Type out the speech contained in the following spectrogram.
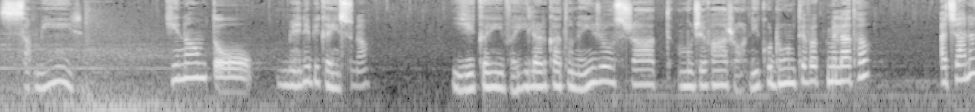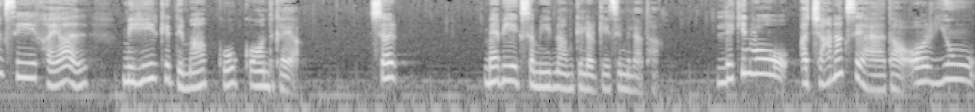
समीर? ये नाम तो मैंने भी कहीं सुना। ये कहीं वही लड़का तो नहीं जो उस रात मुझे वहाँ रोनी को ढूंढते वक्त मिला था? अचानक से ये ख्याल मिहिर के दिमाग को कौंध गया। सर, मैं भी एक समीर नाम के लड़के से मिला था। लेकिन वो अचानक से आया था और यूँ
